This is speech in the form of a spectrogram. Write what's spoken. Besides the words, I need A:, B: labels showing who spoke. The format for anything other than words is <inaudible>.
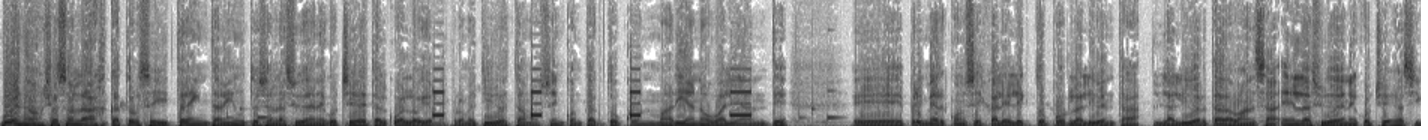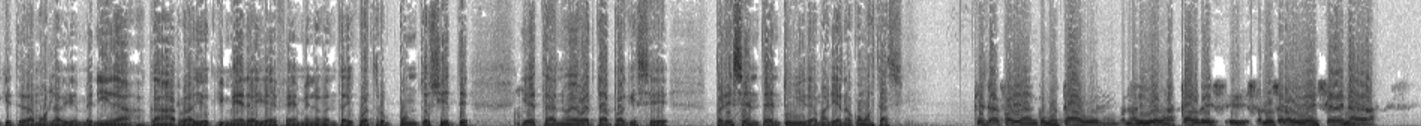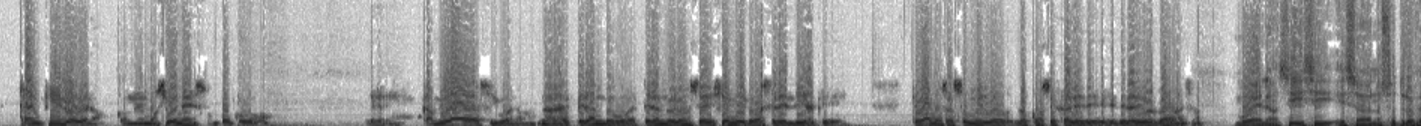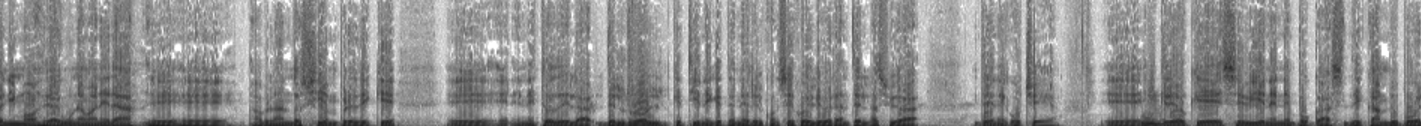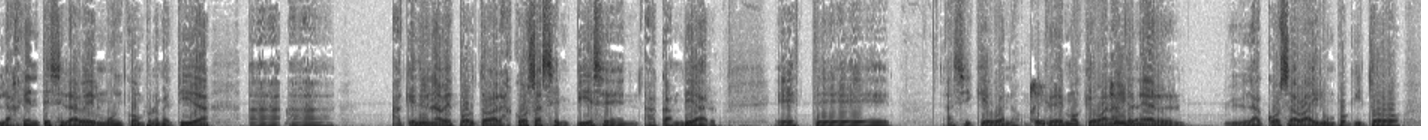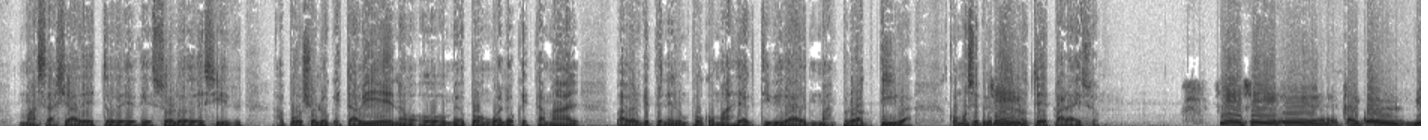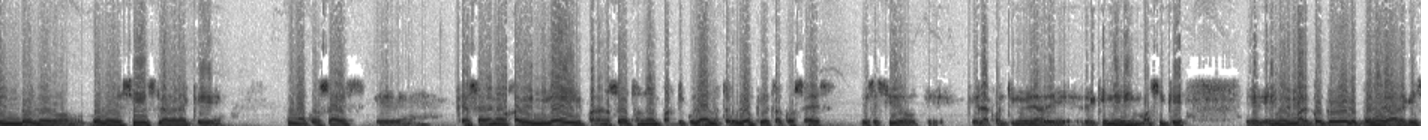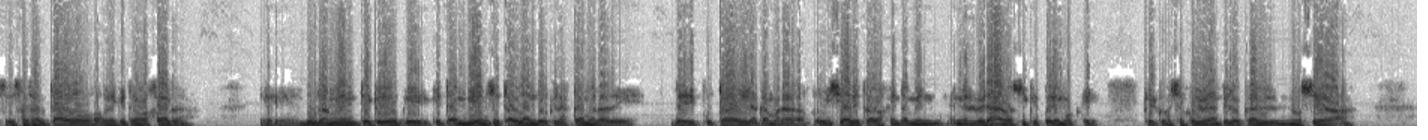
A: Bueno, ya son las 14 y 30 minutos en la ciudad de Necochea, tal cual lo habíamos prometido. Estamos en contacto con Mariano Valiante, eh, primer concejal electo por la libertad, la libertad avanza en la ciudad de Necochea. Así que te damos la bienvenida acá a Radio Quimera y a FM 94.7 y a esta nueva etapa que se presenta en tu vida. Mariano, ¿cómo estás?
B: ¿Qué tal, Fabián? ¿Cómo estás? buenos días, buenas tardes. Eh, saludos a la audiencia. De nada tranquilo, bueno, con emociones un poco eh, cambiadas y bueno, nada, esperando esperando el 11 de diciembre que va a ser el día que, que vamos a asumir los, concejales de, la Libertad Avanza.
A: Bueno, sí, sí, eso nosotros venimos de alguna manera eh, eh, hablando siempre de que en, esto de la, del rol que tiene que tener el Consejo Deliberante en la ciudad de Necochea. Eh, y mm. creo que se vienen épocas de cambio porque la gente se la ve muy comprometida a, a, que de una vez por todas las cosas empiecen a cambiar. Este, así que bueno, creemos que van a tener, la cosa va a ir un poquito más allá de esto de, solo decir apoyo lo que está bien o, me opongo a lo que está mal, va a haber que tener un poco más de actividad más proactiva. ¿Cómo se preparan ustedes para eso?
B: Sí, sí, eh, tal cual bien vos lo, vos lo decís, la verdad que una cosa es eh, que haya ganado Javier Milei, para nosotros, no en particular, nuestro bloque, otra cosa es ese sido que, la continuidad del kirchnerismo. Así que eh, en el marco que vos lo pones, ahora que es acertado, habrá que trabajar eh, duramente, creo que, que también se está hablando que las cámaras de, de diputados y la Cámara Provincial trabajen también en el verano, así que esperemos que, que el Consejo Liberante Local no sea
